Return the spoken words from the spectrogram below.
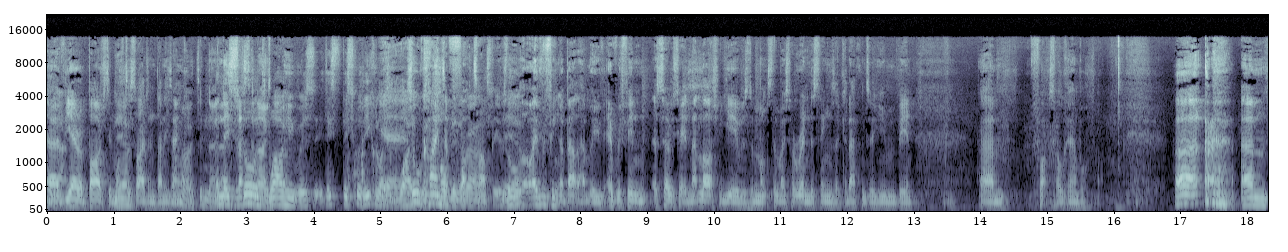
uh. Vieira barged him Yeah. off the side and done his ankle. Oh, I didn't know and they that. Less than scored nine. while he was. They, they scored the equaliser Yeah, while it's he all kinds of hobbling fucked around. up. It was Yeah. all everything about that move, everything associated in that last year was amongst the most horrendous things that could happen to a human being. Um, fuck Sol Campbell. Uh, um,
